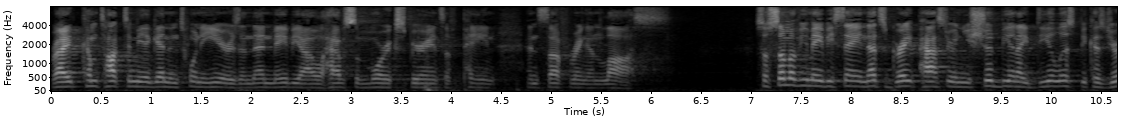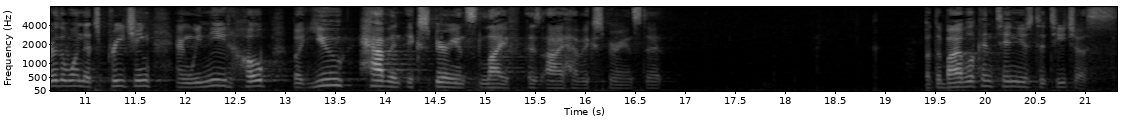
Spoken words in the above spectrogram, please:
Right? Come talk to me again in 20 years, and then maybe I will have some more experience of pain and suffering and loss. So, some of you may be saying, That's great, Pastor, and you should be an idealist because you're the one that's preaching and we need hope, but you haven't experienced life as I have experienced it. But the Bible continues to teach us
